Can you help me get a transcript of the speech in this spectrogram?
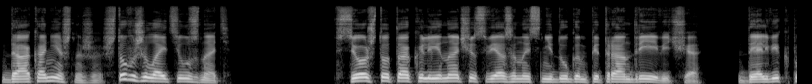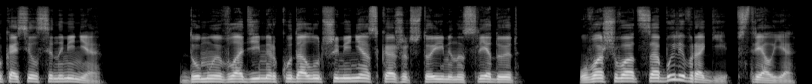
«Да, конечно же. Что вы желаете узнать?» «Все, что так или иначе связано с недугом Петра Андреевича». Дельвик покосился на меня. «Думаю, Владимир куда лучше меня скажет, что именно следует». «У вашего отца были враги?» — встрял я.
